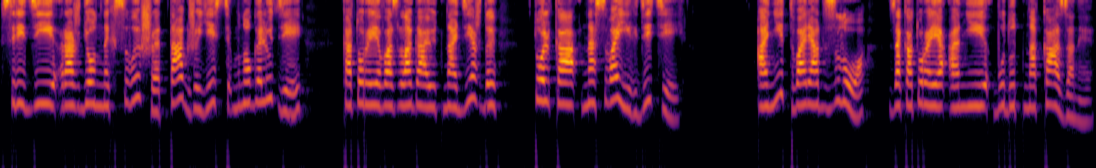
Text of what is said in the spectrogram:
Среди рожденных свыше также есть много людей, которые возлагают надежды только на своих детей. Они творят зло, за которое они будут наказаны.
